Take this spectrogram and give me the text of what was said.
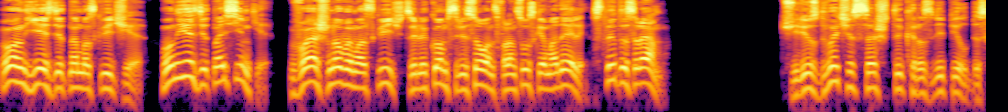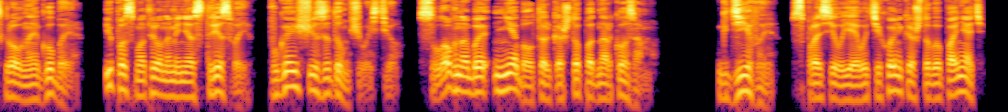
«Он ездит на москвиче. Он ездит на симке. Ваш новый москвич целиком срисован с французской модели. Стыд и срам!» Через два часа Штык разлепил бескровные губы и посмотрел на меня с трезвой, пугающей задумчивостью, словно бы не был только что под наркозом. «Где вы?» — спросил я его тихонько, чтобы понять,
